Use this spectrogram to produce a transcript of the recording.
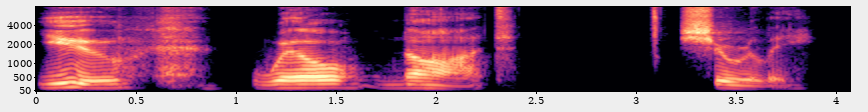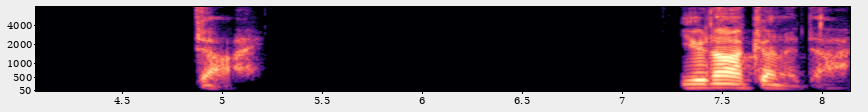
You will not surely die. You're not going to die.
